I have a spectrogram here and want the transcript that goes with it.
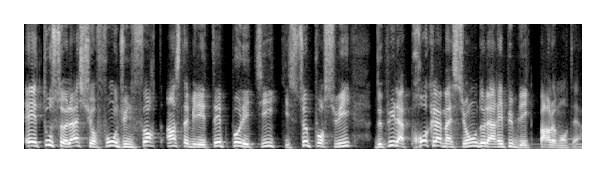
et tout cela sur fond d'une forte instabilité politique qui se poursuit depuis la proclamation de la République parlementaire.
